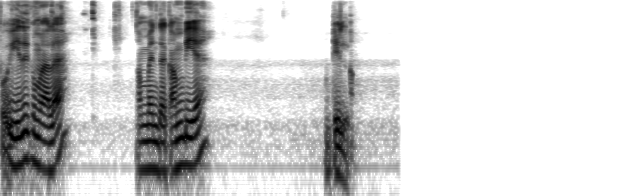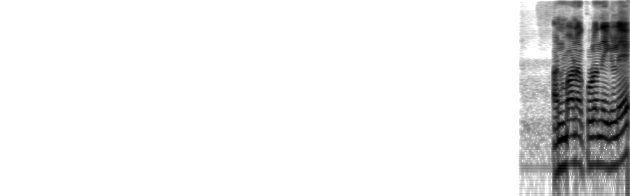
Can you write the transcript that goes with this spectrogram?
இப்போது இதுக்கு மேலே நம்ம இந்த கம்பியை ஒட்டிடலாம். அன்பான குழந்தைகளே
